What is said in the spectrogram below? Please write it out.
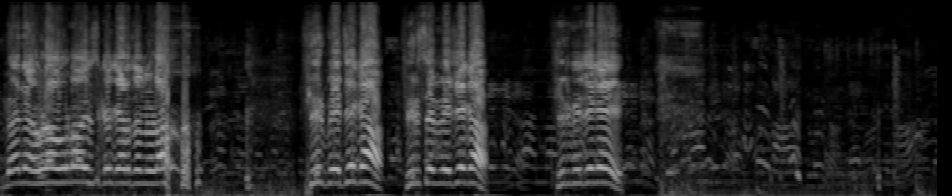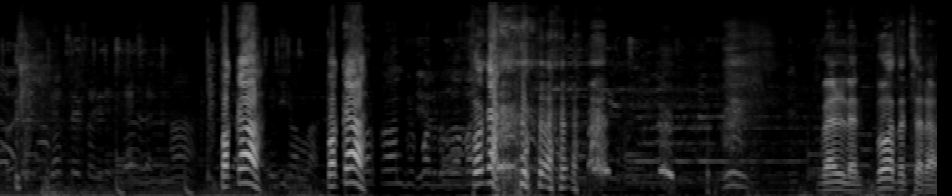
मैंने उड़ा उड़ा इसको गर्दन उड़ा फिर भेजेगा फिर से भेजेगा फिर भेजेगा। पक्का? पक्का? पक्का? वेल डन बहुत अच्छा रहा।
